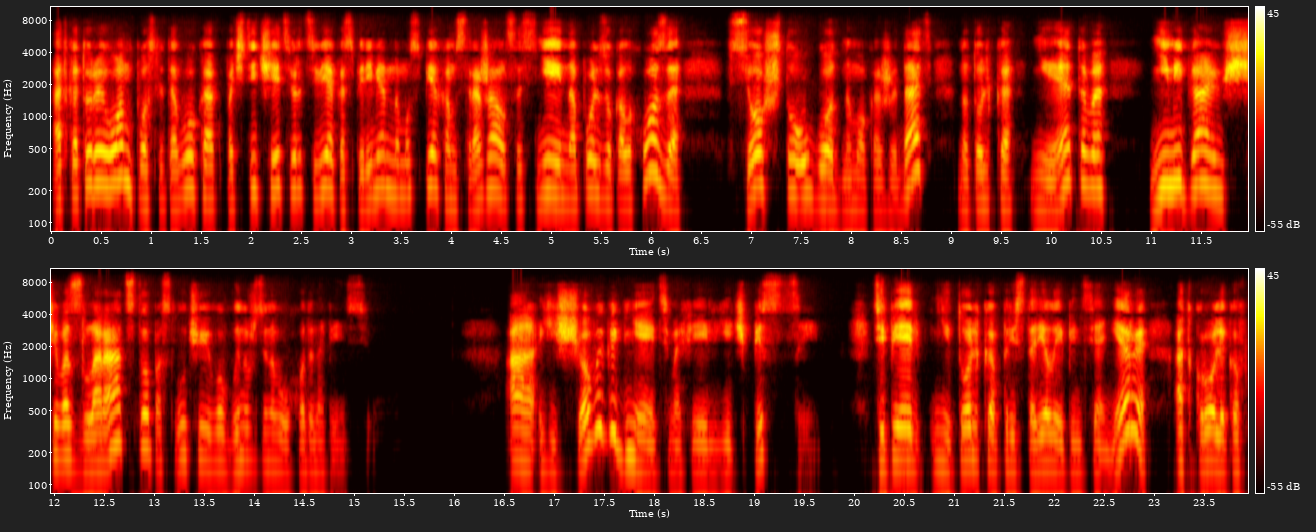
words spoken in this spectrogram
от которой он после того, как почти четверть века с переменным успехом сражался с ней на пользу колхоза, все что угодно мог ожидать, но только не этого, не мигающего злорадства по случаю его вынужденного ухода на пенсию. А еще выгоднее, Тимофей Ильич, песцы. Теперь не только престарелые пенсионеры от кроликов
